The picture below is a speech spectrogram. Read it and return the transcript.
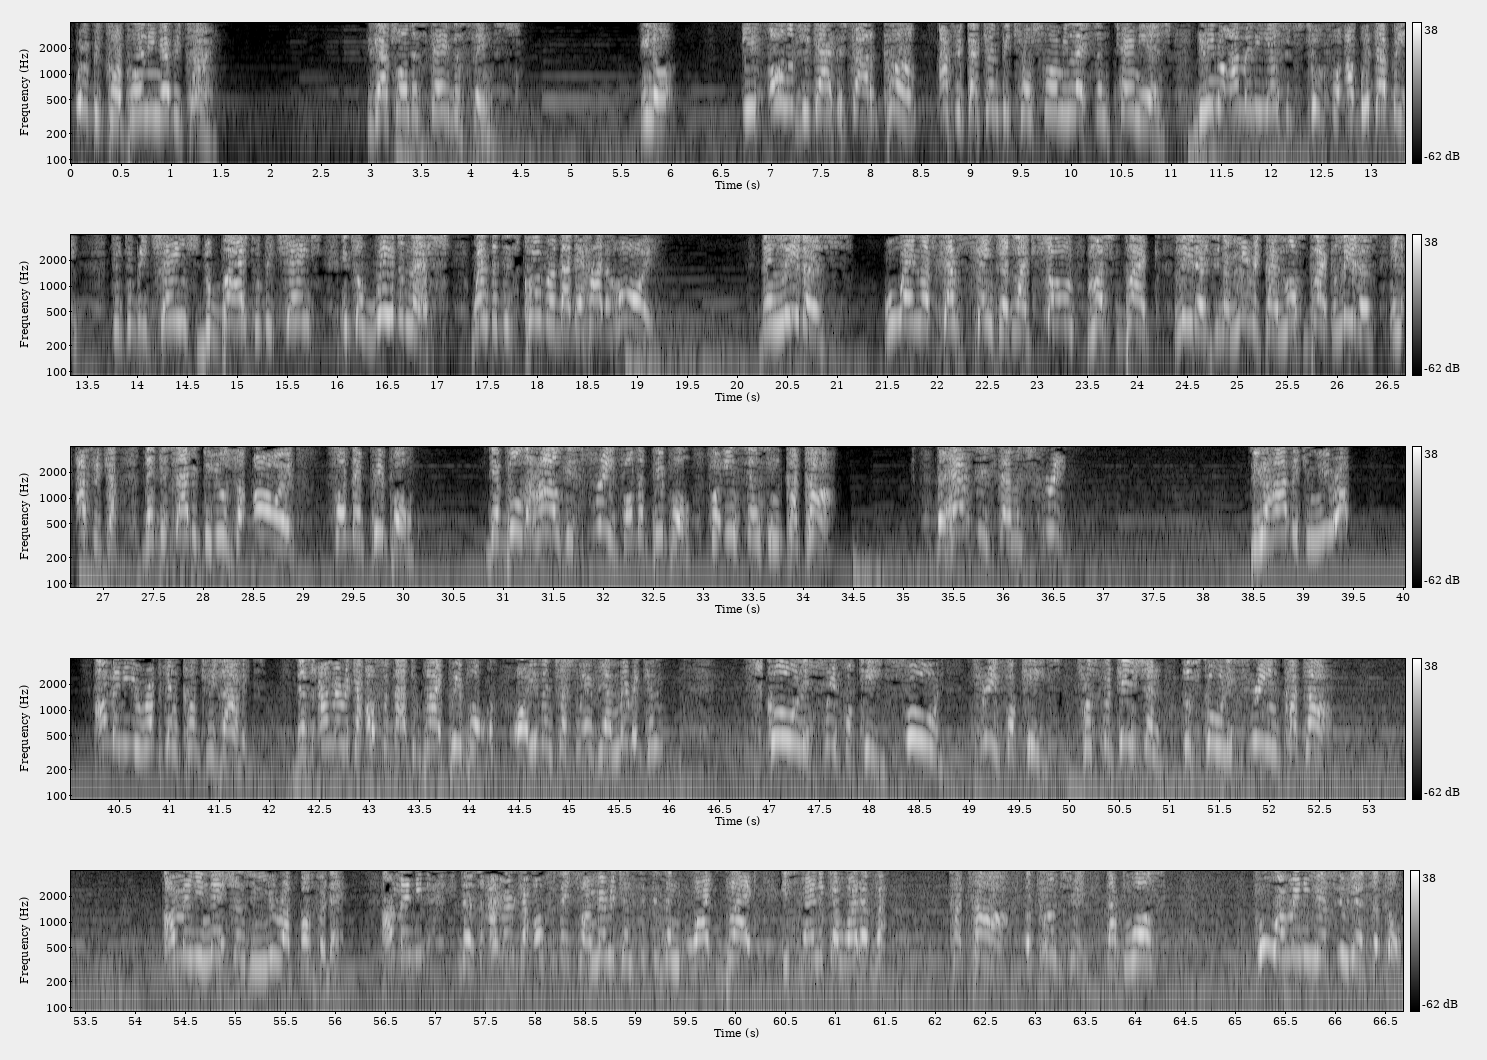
We'll be complaining every time. You got to understand these things. You know, if all of you guys decide to come, Africa can be transformed in less than 10 years. Do you know how many years it took for Abu Dhabi to, to be changed, Dubai to be changed? It's a wilderness when they discovered that they had oil. The leaders who were not self-centered like some most black leaders in America and most black leaders in Africa. They decided to use the oil for the people. They built houses free for the people. For instance, in Qatar, the health system is free. Do you have it in Europe? How many European countries have it? Does America offer that to black people or even just to every American? School is free for kids. Food free for kids. Transportation to school is free in Qatar. How many nations in Europe offer that? How many does America offer that to American citizens, white, black, Hispanic, or whatever? Qatar, a country that was poor many years, few years ago,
